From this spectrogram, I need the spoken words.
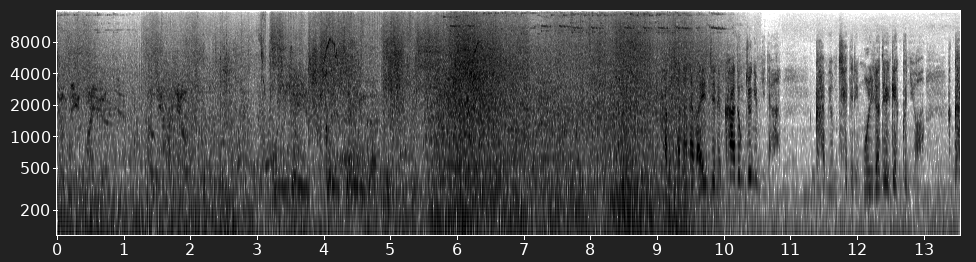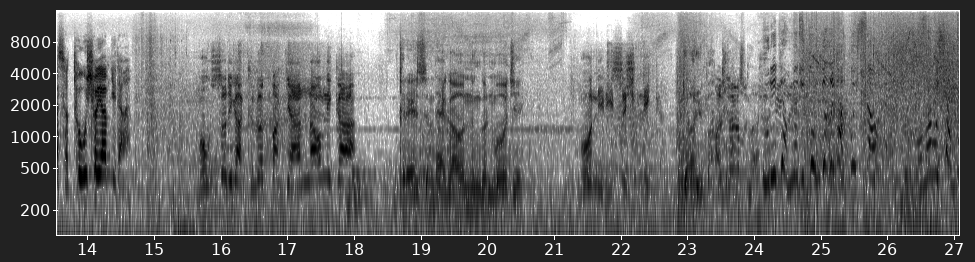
준비 완료. 온종일 짓거릴 셈인가 함선 하나가 가동 중입니다. 감염체들이 몰려들겠군요. 가서 도우셔야 합니다. 목소리가 그것밖에 안 나옵니까? 그래서 내가 얻는 건 뭐지 뭔 일 있으십니까? 열받게 하지 마라 우리 병력이 공격을 받고 있어. 어마무시한데.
